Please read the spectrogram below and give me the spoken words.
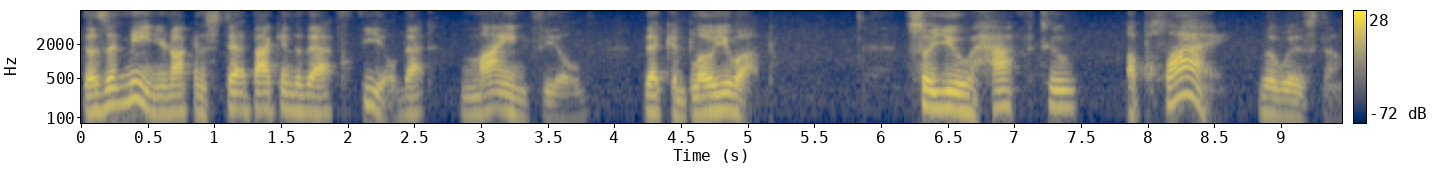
doesn't mean you're not going to step back into that field that minefield that could blow you up. So you have to apply the wisdom.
